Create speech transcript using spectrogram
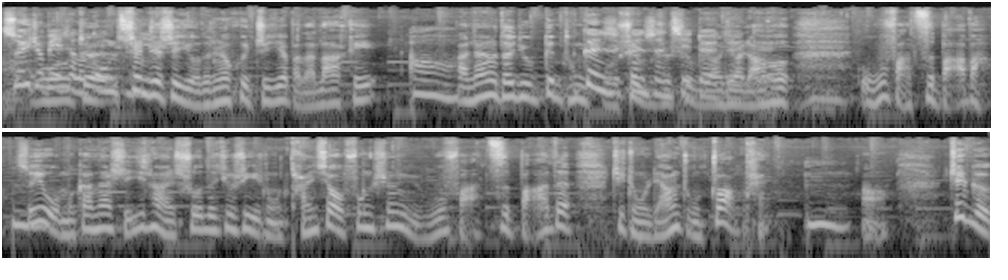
所以就变成了攻击，甚至是有的人会直接把他拉黑哦，啊，然后他就更痛苦，更更生气，对对，然后无法自拔吧。所以我们刚才实际上说的就是一种谈笑风生与无法自拔的这种两种状态。嗯，啊，这个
